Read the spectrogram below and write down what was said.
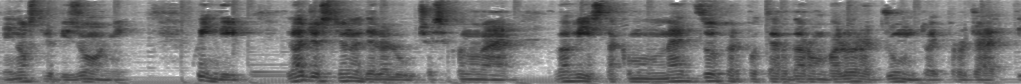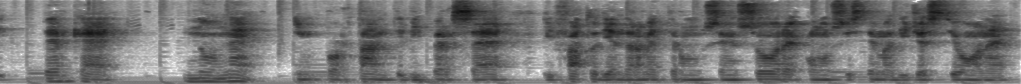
nei nostri bisogni. Quindi la gestione della luce, secondo me, va vista come un mezzo per poter dare un valore aggiunto ai progetti, perché non è importante di per sé il fatto di andare a mettere un sensore o un sistema di gestione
